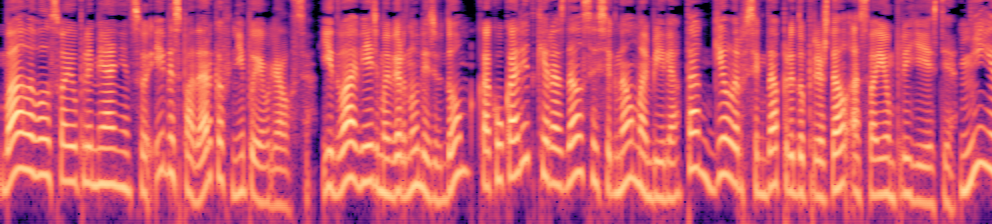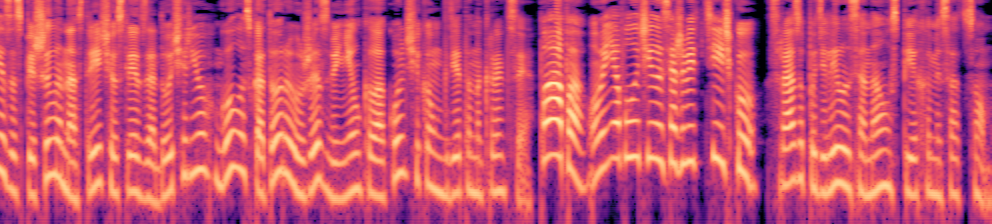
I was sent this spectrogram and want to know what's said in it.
Баловал свою племянницу и без подарков не появлялся. Едва ведьмы вернулись в дом, как у калитки раздался сигнал мобиля. Так Геллар всегда предупреждал о своем приезде. Ния заспешила навстречу вслед за дочерью, голос которой уже звенел колокольчиком где-то на крыльце. «Папа, у меня получилось оживить птичку!» Сразу поделилась она успехами с отцом.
